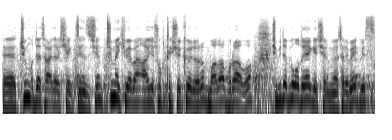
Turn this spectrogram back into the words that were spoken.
E, tüm detayları çektiğiniz için tüm ekibe ben ayrıca çok teşekkür ediyorum. Valla bravo. Şimdi bir de bir odaya geçelim Mehmet Ali Bey. Biz.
